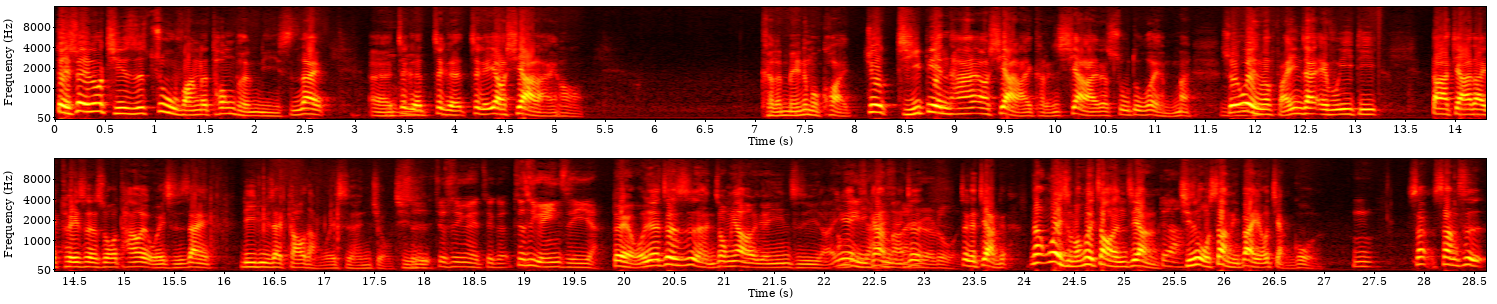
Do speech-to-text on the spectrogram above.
对，所以说其实住房的通膨，你实在，呃，这个这个这个要下来哈，可能没那么快。就即便它要下来，可能下来的速度会很慢。所以为什么反映在 FED，大家在推测说它会维持在。利率在高档维持很久，其实就是因为这个，这是原因之一啊。对，我觉得这是很重要的原因之一啦。因为你看嘛，这这个价格，那为什么会造成这样？对啊。其实我上礼拜有讲过了。嗯。上上次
